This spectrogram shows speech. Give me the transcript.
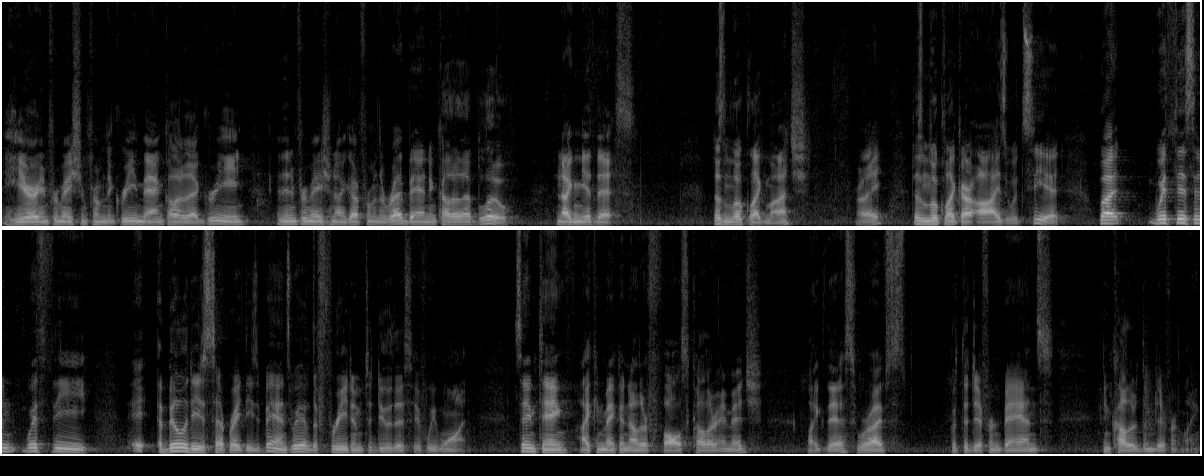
here, information from the green band, color that green, and the information I got from the red band and color that blue. And I can get this. Doesn't look like much, right? Doesn't look like our eyes would see it, but with this and with the eh, ability to separate these bands, we have the freedom to do this if we want. Same thing, I can make another false color image like this, where I've put the different bands and colored them differently.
